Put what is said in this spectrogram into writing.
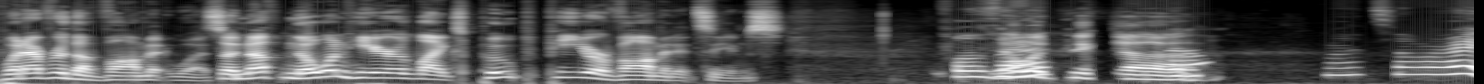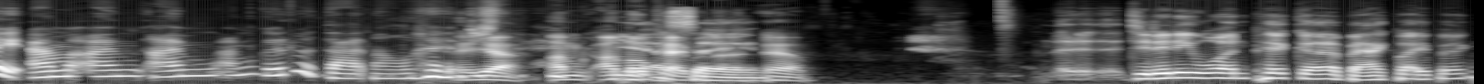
whatever the vomit was. So no no one here likes poop, pee, or vomit. It seems. Well, no one picked. Uh, that's all right. I'm I'm I'm I'm good with that knowledge. Yeah, I'm I'm Yeah, okay with same. that. Yeah. uh, did anyone pick uh, bagpiping?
